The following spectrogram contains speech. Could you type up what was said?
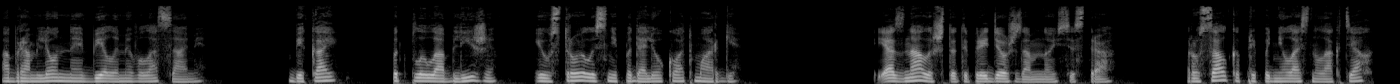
обрамленная белыми волосами. Бекай подплыла ближе и устроилась неподалеку от Марги. «Я знала, что ты придешь за мной, сестра». Русалка приподнялась на локтях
